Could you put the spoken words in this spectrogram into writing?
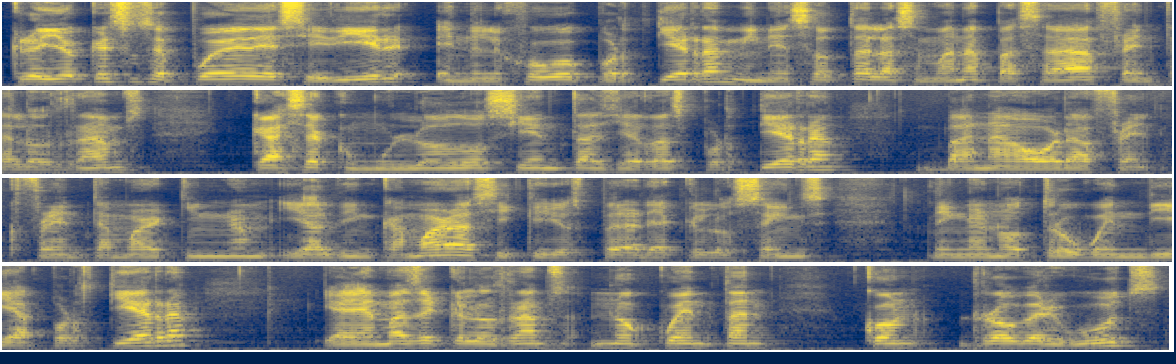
Creo yo que eso se puede decidir en el juego por tierra. Minnesota la semana pasada frente a los Rams casi acumuló 200 yardas por tierra. Van ahora frente a Mark Ingram y Alvin Kamara, así que yo esperaría que los Saints tengan otro buen día por tierra. Y además de que los Rams no cuentan con Robert Woods,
